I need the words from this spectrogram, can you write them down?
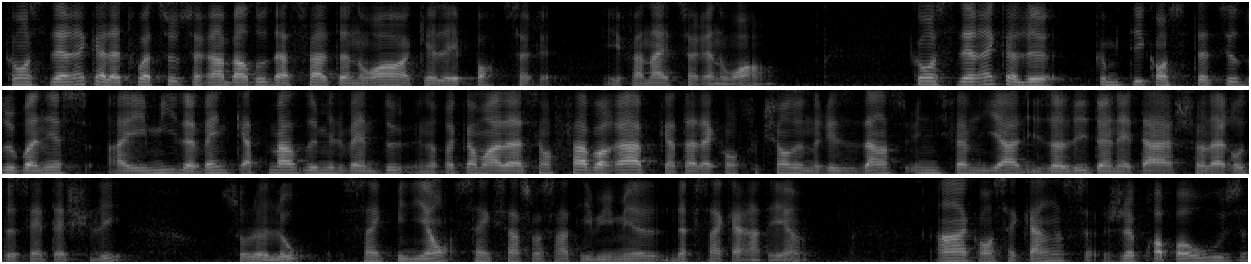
considérant que la toiture serait en bardeau d'asphalte noir et que les portes seraient, et fenêtres seraient noires, considérant que le comité consultatif d'urbanisme a émis le 24 mars 2022 une recommandation favorable quant à la construction d'une résidence unifamiliale isolée d'un étage sur la route de Saint-Achillé, sur le lot 5 568 941. En conséquence, je propose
